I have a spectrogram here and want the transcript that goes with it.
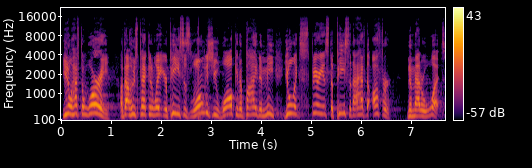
You don't have to worry about who's pecking away at your peace. As long as you walk and abide in me, you'll experience the peace that I have to offer, no matter what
